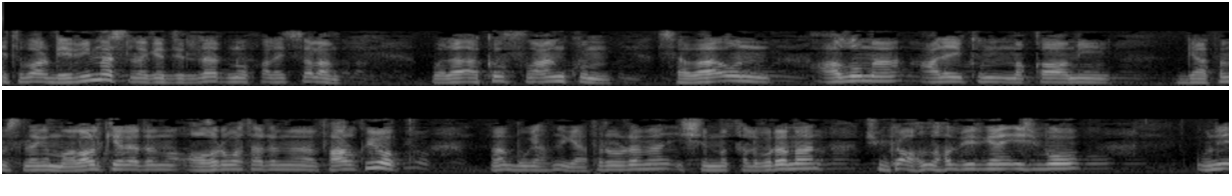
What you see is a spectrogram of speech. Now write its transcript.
E'tibor bermayman sizlarga dedilar nuh alayhissalom. Gapim sizlarga malol keladimi og'ribyotadimi farqi yo'q. Man bu gapni gapiraveraman ishimni qilaveraman chunki olloh bergan ish bu. Uni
